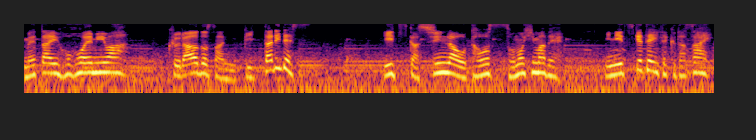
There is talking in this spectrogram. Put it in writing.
冷たい微笑みはクラウドさんにぴったりです。いつか神羅を倒すその日まで身につけていてください。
